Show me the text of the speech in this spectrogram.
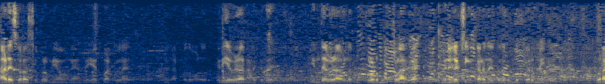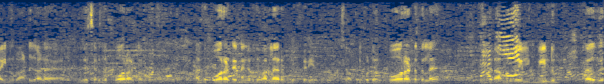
காடேஸ்வரர் சுப்பிரமணியம் அவங்க அந்த ஏற்பாட்டில் மிக அற்புதமான ஒரு பெரிய விழா நடக்குது. இந்த விழாவில் மக்களோட மக்களாக இந்த நிகழ்ச்சிக்கு கலந்துக்கிட்டது ரொம்ப பெருமை. ஒரு ஐநூறு ஆண்டு கால மிக சிறந்த போராட்டம். அந்த போராட்டம் என்னங்கிறது வரலாறு உங்களுக்கு தெரியும். ஸோ அப்படிப்பட்ட ஒரு போராட்டத்தில் இந்த ராமர் கோயில் மீண்டும் அதாவது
